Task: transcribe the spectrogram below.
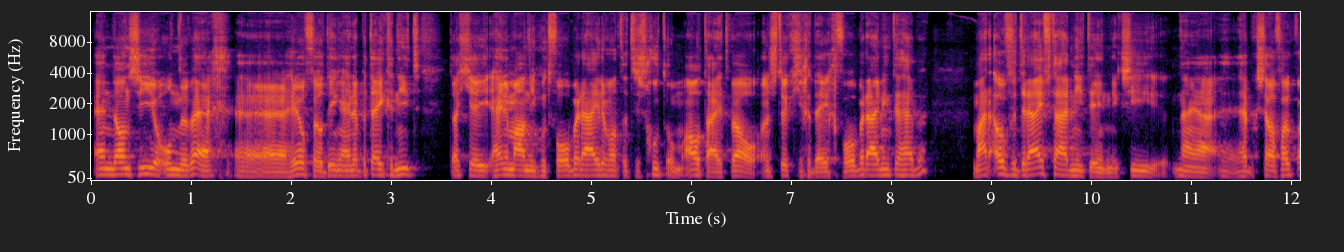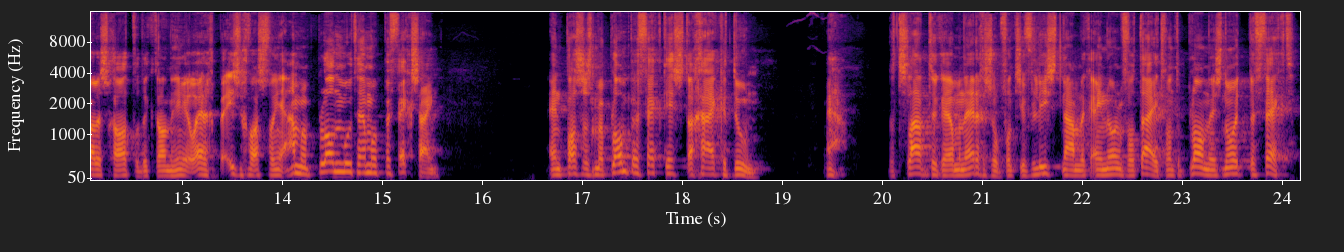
En dan zie je onderweg heel veel dingen. En dat betekent niet dat je helemaal niet moet voorbereiden, want het is goed om altijd wel een stukje gedegen voorbereiding te hebben. Maar overdrijf daar niet in. Ik zie, nou ja, heb ik zelf ook wel eens gehad, dat ik dan heel erg bezig was van, ja, mijn plan moet helemaal perfect zijn. En pas als mijn plan perfect is, dan ga ik het doen. Dat slaat natuurlijk helemaal nergens op, want je verliest namelijk enorm veel tijd, want het plan is nooit perfect.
